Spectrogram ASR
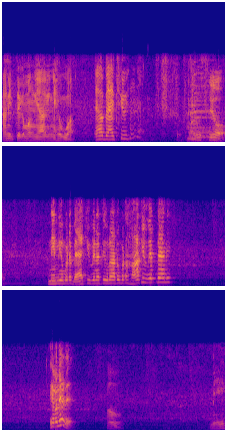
අනිත් එක මං එයාගෙන් ඇහුවා. එයා බෑ කිව්වේ නැහැ. මිනිස්සුયો නිමි උඹට බෑ කිව්වේ නැති වුණාට උඹට හා කිව්වෙත් නැහනේ එහෙම නේද ඔව්. මේ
